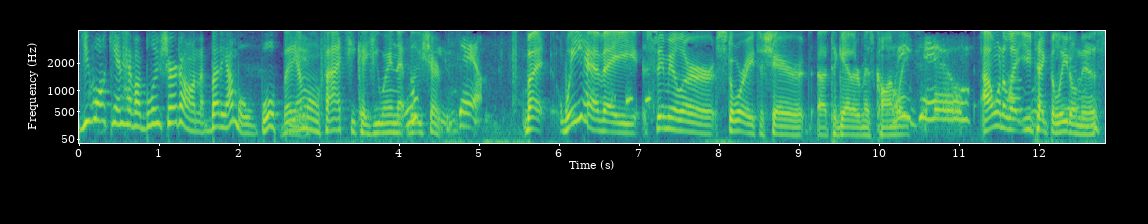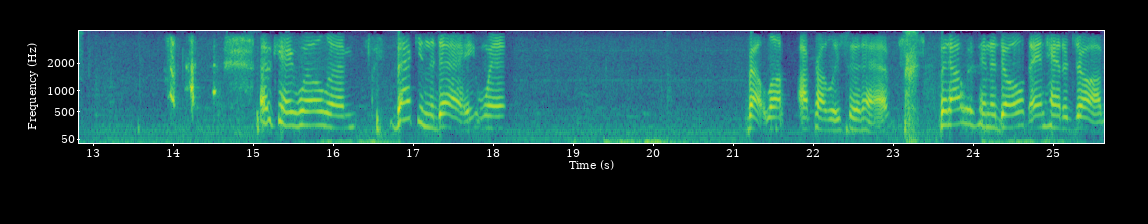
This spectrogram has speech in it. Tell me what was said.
you walk in, have a blue shirt on, buddy. I'm gonna whoop. buddy, you. I'm gonna fight you because you wearing that blue shirt. Damn. But we have a similar story to share uh, together, Miss Conley. We do. I want to let you take the lead on this. Okay, well, um, back in the day when about luck, I probably should have, but I was an adult and had a job,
